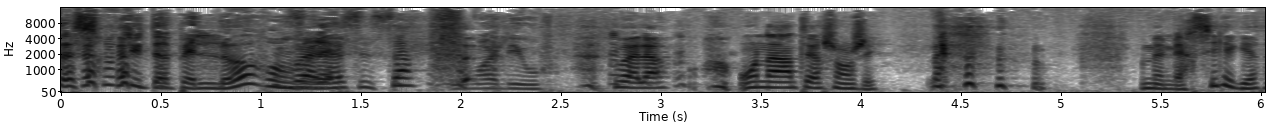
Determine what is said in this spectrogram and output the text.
Ça se trouve, tu t'appelles Laure, en Voilà, vrai. c'est ça. Et moi, Léo. Voilà. On a interchangé. Mais merci les gars.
